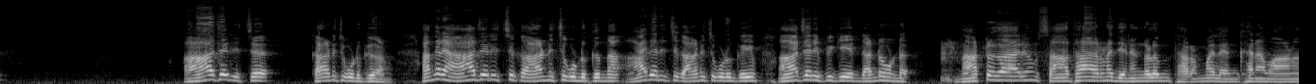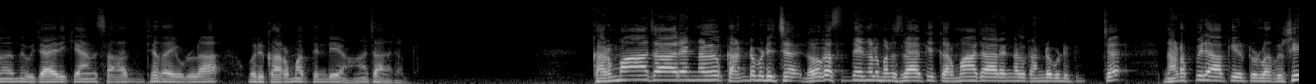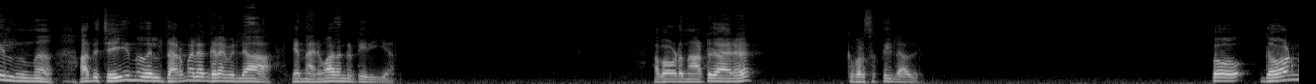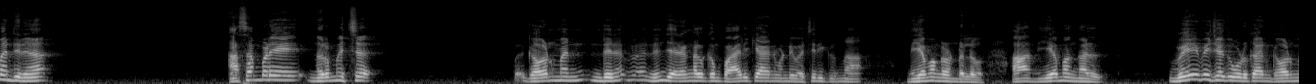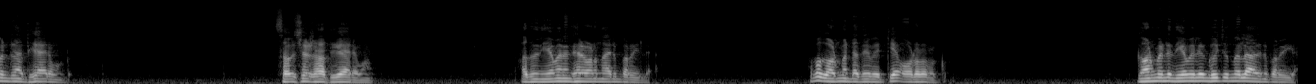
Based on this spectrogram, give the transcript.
ആചരിച്ച് കാണിച്ചു കൊടുക്കുകയാണ്. അങ്ങനെ ആചരിച്ച് കാണിച്ചു കൊടുക്കുന്ന ആചരിച്ച് കാണിച്ചു കൊടുക്കുകയും ആചരിപ്പിക്കുകയും രണ്ടുമുണ്ട്. നാട്ടുകാരും സാധാരണ ജനങ്ങളും ധർമ്മലംഘനമാണ് എന്ന് വിചാരിക്കാൻ സാധ്യതയുള്ള ഒരു കർമ്മത്തിന്റെ ആചാരം. കർമാചാരങ്ങൾ കണ്ടുപിടിച്ച് ലോകസത്യങ്ങൾ മനസ്സിലാക്കി കർമാചാരങ്ങൾ കണ്ടുപിടിച്ച് നടപ്പിലാക്കിയിട്ടുള്ള ഋഷിയിൽ നിന്ന് അത് ചെയ്യുന്നതിൽ ധർമ്മലംഘനമില്ല എന്ന അനുവാദം കിട്ടിയിരിക്കുകയാണ്. അപ്പോൾ അവിടെ നാട്ടുകാർക്ക് പ്രസക്തിയില്ലാതെ വരും ഇപ്പോൾ ഗവൺമെന്റിന് അസംബ്ലി നിർമ്മിച്ച് ഗവൺമെന്റിനും ജനങ്ങൾക്കും പാലിക്കാൻ വേണ്ടി വച്ചിരിക്കുന്ന നിയമങ്ങളുണ്ടല്ലോ. ആ നിയമങ്ങൾ വേവ് ചെയ്ത് കൊടുക്കാൻ ഗവൺമെന്റിന് അധികാരമുണ്ട്. സവിശേഷ അധികാരമാണ്. അത് നിയമലംഘനമാണെന്ന് ആരും പറയില്ല. അപ്പോൾ ഗവൺമെന്റ് അതിനെ പറ്റിയ ഓർഡർ ഇറക്കും. ഗവൺമെന്റ് നിയമം ലംഘിച്ചെന്നല്ല അതിന് പറയുക.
